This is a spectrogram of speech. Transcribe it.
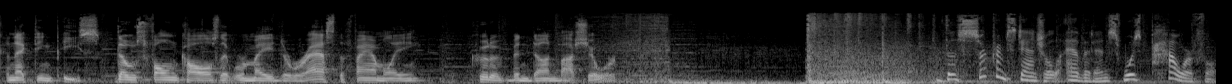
connecting piece. Those phone calls that were made to harass the family could have been done by Shore. The circumstantial evidence was powerful,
